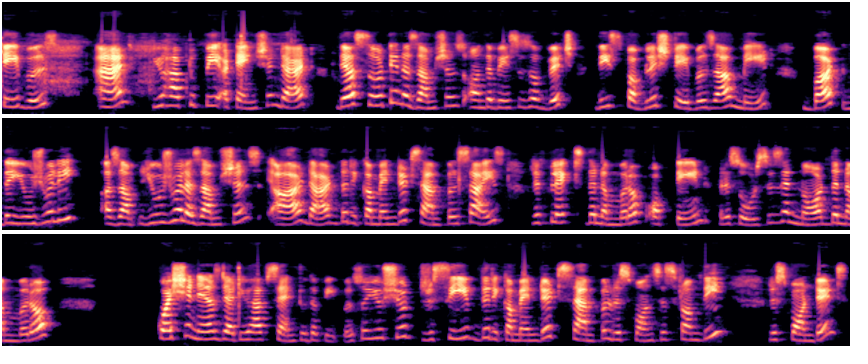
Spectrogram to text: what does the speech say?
tables and you have to pay attention that there are certain assumptions on the basis of which these published tables are made but the usually assum usual assumptions are that the recommended sample size reflects the number of obtained resources and not the number of questionnaires that you have sent to the people. So you should receive the recommended sample responses from the respondents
